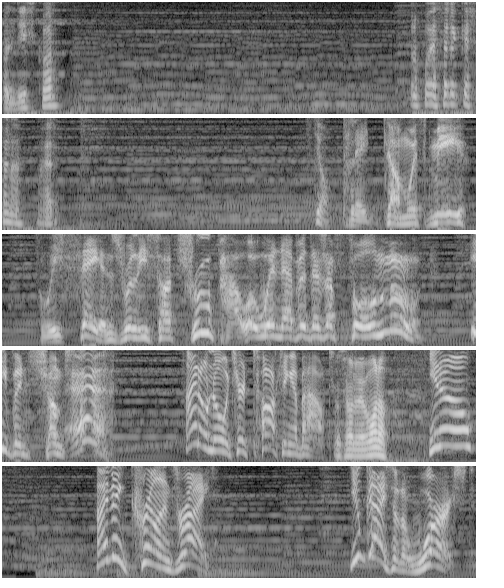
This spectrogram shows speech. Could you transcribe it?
follow. El Discord. Pero puede ser el que suena. A ver. Don't play dumb with me. We Saiyans release our true power whenever there's a full moon. Even chumps. Eh? I don't know what you're talking about. Nos vuelve mono. You know, I think Krillin's right. You guys are the worst.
